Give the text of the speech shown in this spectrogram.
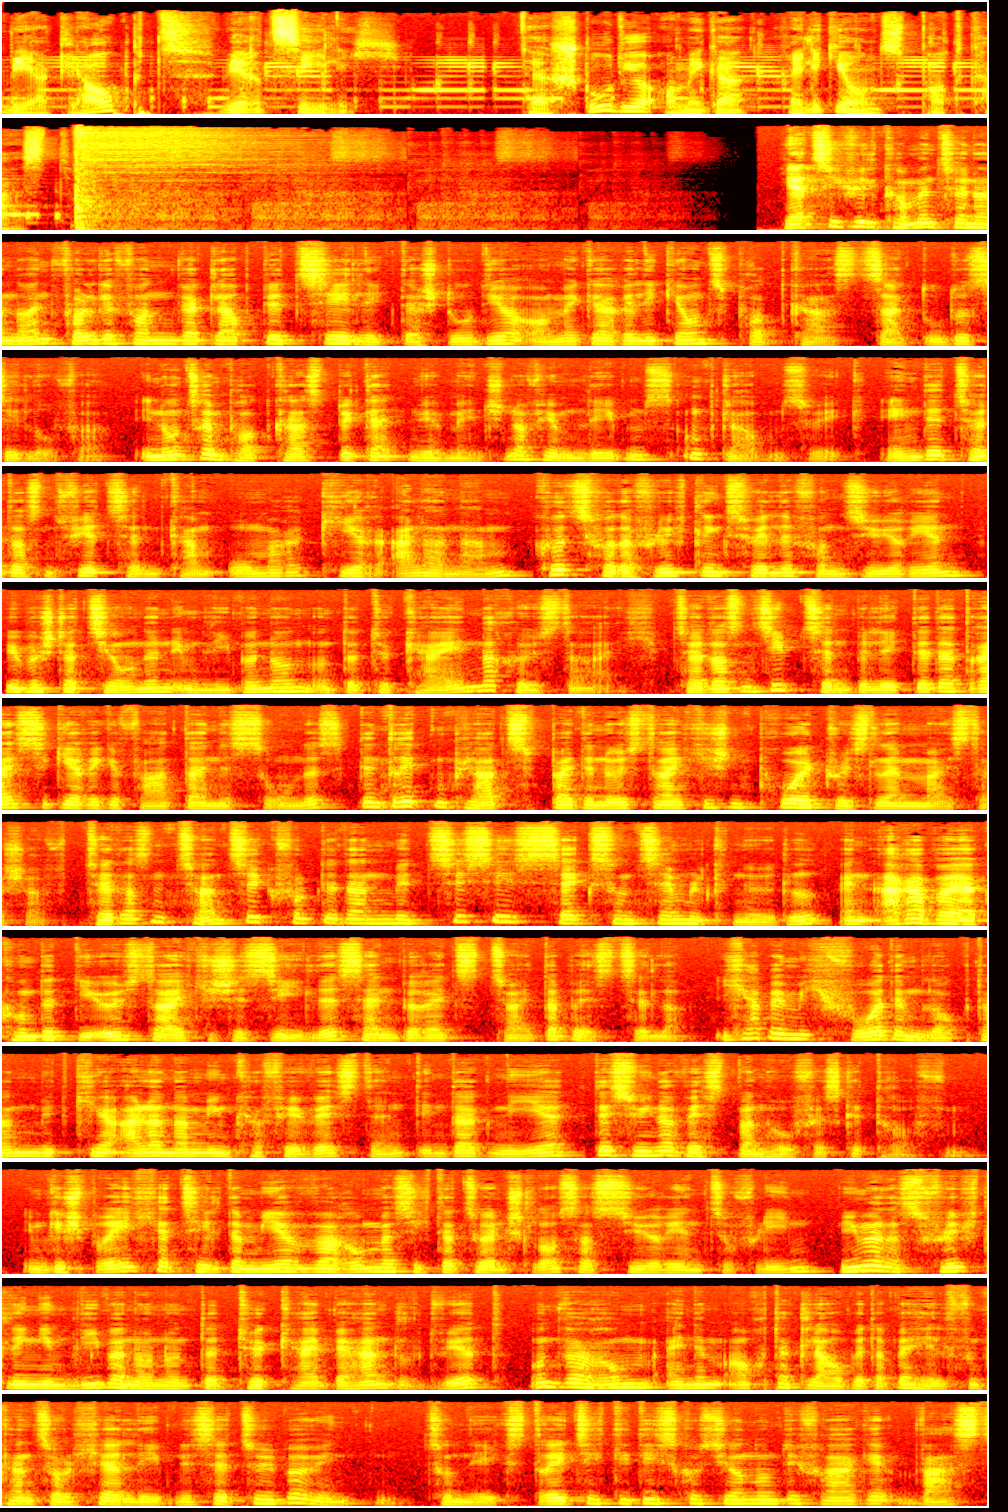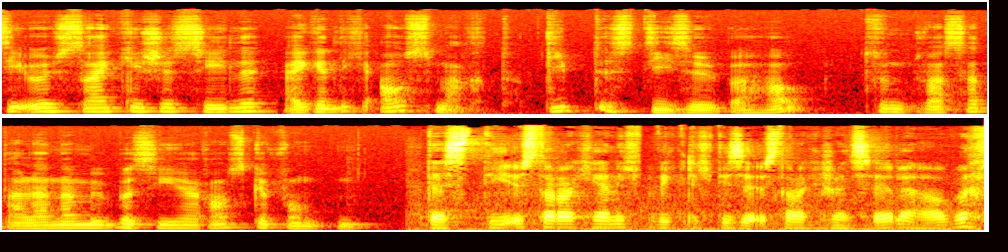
Wer glaubt, wird selig. Der Studio Omega Religionspodcast. Herzlich willkommen zu einer neuen Folge von Wer glaubt wird selig, der Studio Omega Religionspodcast, sagt Udo Seelofer. In unserem Podcast begleiten wir Menschen auf ihrem Lebens- und Glaubensweg. Ende 2014 kam Omar Kir Alanam kurz vor der Flüchtlingswelle von Syrien über Stationen im Libanon und der Türkei nach Österreich. 2017 belegte der 30-jährige Vater eines Sohnes den dritten Platz bei den österreichischen Poetry Slam Meisterschaften. 2020 folgte dann mit Sissi, Sex und Semmelknödel ein Araber erkundet die österreichische Seele, sein bereits zweiter Bestseller. Ich habe mich vor dem Lockdown mit Kier Alanam im Café Westend in der Nähe des Wiener Westbahnhofes getroffen. Im Gespräch erzählt er mir, warum er sich dazu entschloss, aus Syrien zu fliehen, wie man als Flüchtling im Libanon und der Türkei behandelt wird und warum einem auch der Glaube dabei helfen kann, solche Erlebnisse zu überwinden. Zunächst dreht sich die Diskussion um die Frage, was die österreichische Seele eigentlich ausmacht. Gibt es diese überhaupt? Und was hat Alanam über sie herausgefunden? Dass die Österreicher nicht wirklich diese österreichische Seele haben.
